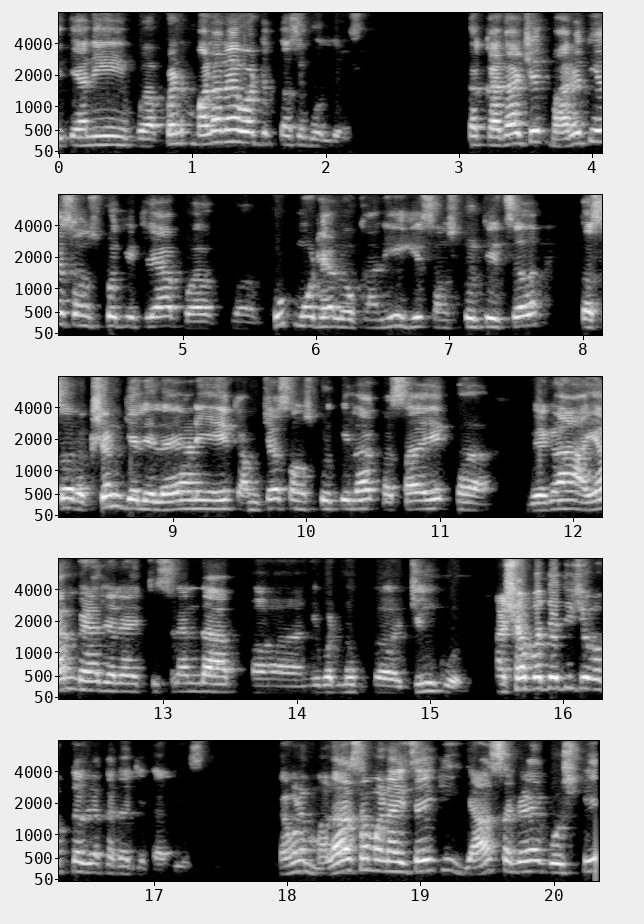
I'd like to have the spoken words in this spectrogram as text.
की त्यांनी पण मला नाही वाटत तसे बोलले असते. तर कदाचित भारतीय संस्कृतीतल्या खूप मोठ्या लोकांनी ही संस्कृतीचं कसं रक्षण केलेलं आहे आणि एक आमच्या संस्कृतीला कसा एक वेगळा आयाम मिळालेला आहे तिसऱ्यांदा निवडणूक जिंकून. अशा पद्धतीचे वक्तव्य कदाचित आली असते त्यामुळे मला असं म्हणायचंय की या सगळ्या गोष्टी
